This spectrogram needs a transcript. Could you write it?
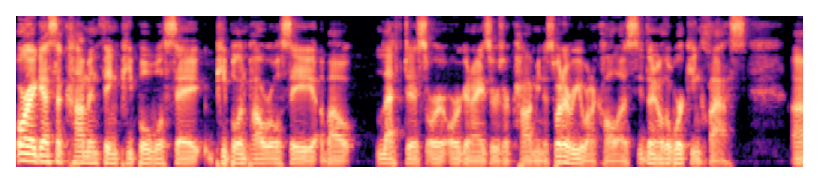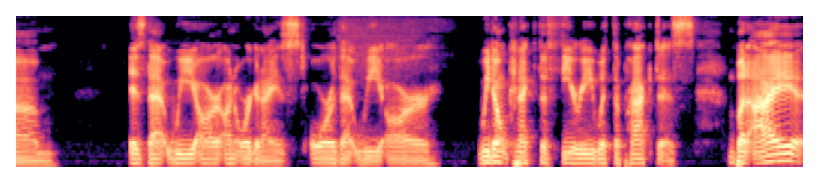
or I guess a common thing people will say people in power will say about leftists or organizers or communists, whatever you want to call us, you know, the working class, um, is that we are unorganized or that we are we don't connect the theory with the practice. But I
